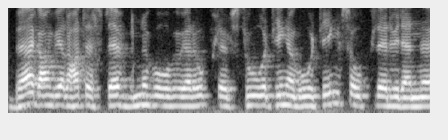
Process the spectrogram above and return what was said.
hver gang vi hadde hatt et stevne hvor vi hadde opplevd store ting og gode ting, så opplevde vi denne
